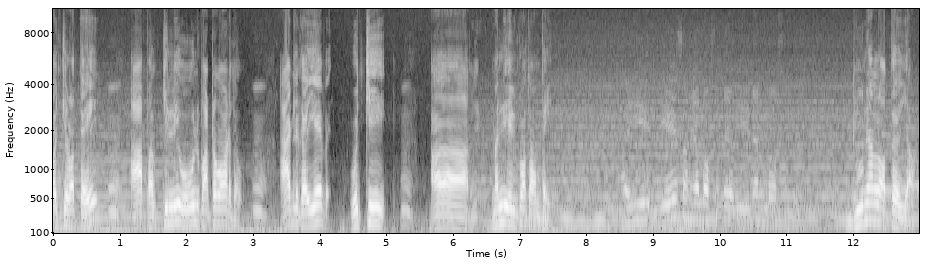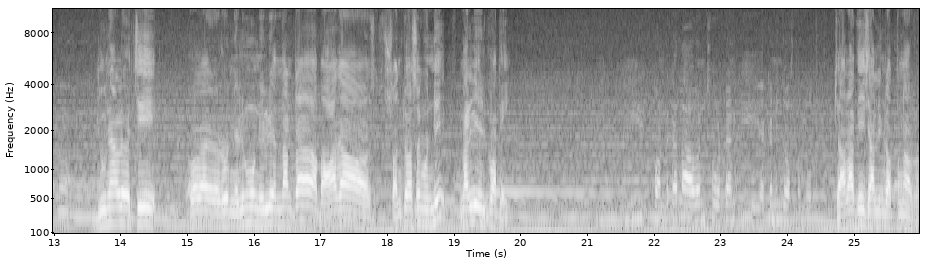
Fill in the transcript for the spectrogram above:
పక్షులు వస్తాయి. ఆ, పక్షుల్ని ఓవులు పట్టకూడదు. వాటికి అయ్యే వచ్చి మళ్ళీ వెళ్ళిపోతూ ఉంటాయి. అవి ఏ సమయాల్లో వస్తుంటాయి అవి? ఏ నెలల్లో వస్తుంటాయి? జూన్ నెలలో వస్తాయి అయ్యా. జూన్ నెలలో వచ్చి ఒక రెండు నెలలు మూడు నెలలు ఏందంట బాగా సంతోషంగా ఉండి మళ్ళీ వెళ్ళిపోతాయి. ఈ కొండకర్ల ఆవని చూడటానికి ఎక్కడి నుంచి వస్తుంటారు? చాలా దేశాల నుంచి వస్తున్నారు.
